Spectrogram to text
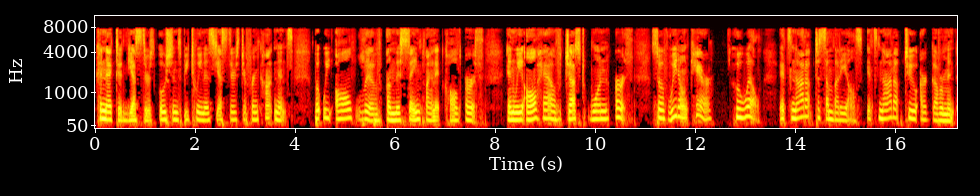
connected. Yes, there's oceans between us. Yes, there's different continents, but we all live on this same planet called Earth. And we all have just one Earth. So if we don't care, who will? It's not up to somebody else. It's not up to our government.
